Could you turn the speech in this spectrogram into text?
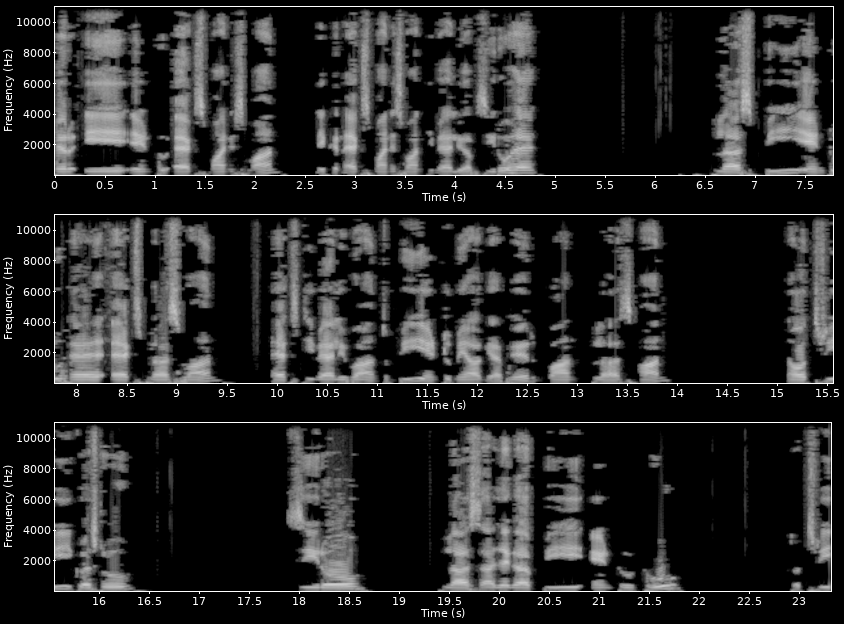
फिर a into x minus one लेकिन x माइनस वन की वैल्यू अब ज़ीरो है। प्लस b इंटू है एक्स प्लस वन, एक्स की वैल्यू वन तो b इंटू में आ गया फिर वन प्लस वन। और three equal to zero plus आ जाएगा b इंटू टू तो three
